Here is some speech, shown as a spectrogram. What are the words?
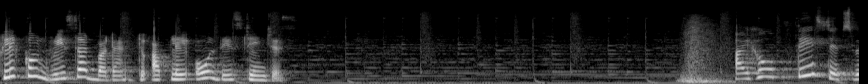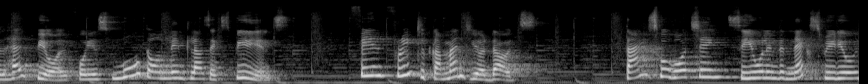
Click on Restart button to apply all these changes. I hope these tips will help you all for your smooth online class experience. Feel free to comment your doubts. Thanks for watching. See you all in the next video.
